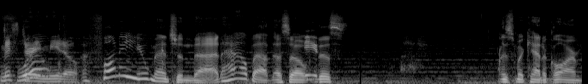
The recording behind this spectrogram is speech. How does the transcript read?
Mystery Well, Mito. funny you mentioned that. How about that? So Neat. this this mechanical arm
